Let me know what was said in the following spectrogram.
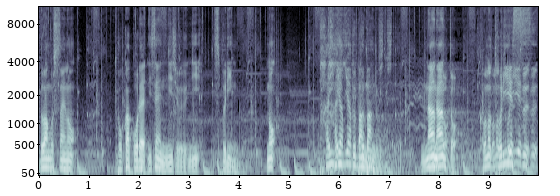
ドワンゴ主催のボカコレ2022スプリングのタイアップ番組としてなんとこのトリエス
